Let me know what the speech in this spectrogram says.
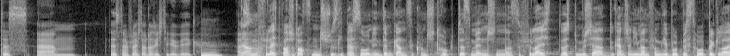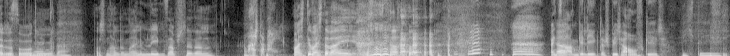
das ähm, ist dann vielleicht auch der richtige Weg. Mhm. Also, ja, und vielleicht warst du trotzdem eine Schlüsselperson in dem ganzen Konstrukt des Menschen. Also vielleicht, weißt du, musst ja, du kannst ja niemanden von Geburt bis Tod begleiten. So. Ja, du klar. warst dann halt an einem Lebensabschnitt dann. Warst dabei. Warst du warst dabei? Ein ja. Samen gelegt, der später aufgeht. Richtig.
